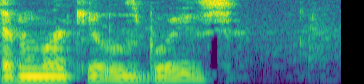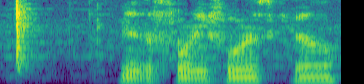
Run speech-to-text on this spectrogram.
Seven more kills, boys. Here's the 44th kill.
